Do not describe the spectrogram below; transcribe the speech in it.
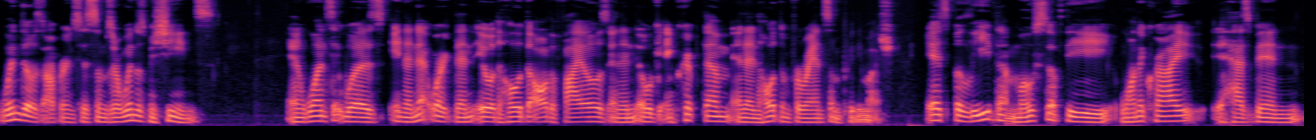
Windows operating systems or Windows machines. And once it was in a network, then it would hold all the files and then it would encrypt them and then hold them for ransom pretty much. It's believed that most of the WannaCry has been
